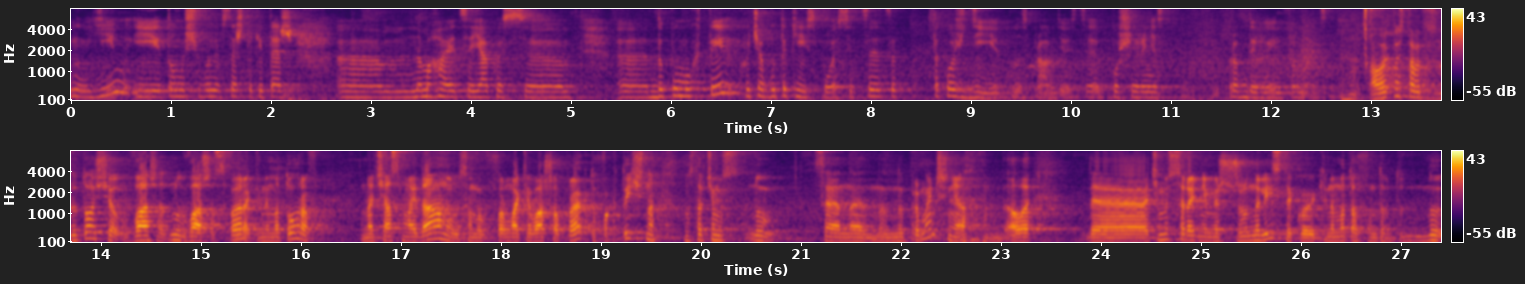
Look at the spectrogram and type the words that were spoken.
ну, їм і тому, що вони все ж таки теж е, намагаються якось е, е, допомогти, хоча б у такий спосіб. Це, це також діє насправді. Ось Це поширення правдивої інформації. Але як ви ставитеся до того, що ваша, ну, ваша сфера, кінематограф, на час Майдану, саме в форматі вашого проекту, фактично ну, став чимось, ну, це не, не, применшення, але е, чимось середнім між журналістикою і кінематографом. Тобто, ну,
